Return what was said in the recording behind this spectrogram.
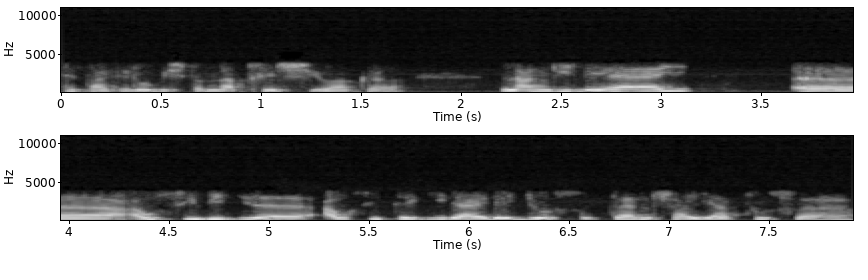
eta gero biztan da presioak uh, langileei, hauzitegira uh, ere jo zuten saiatuz uh,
